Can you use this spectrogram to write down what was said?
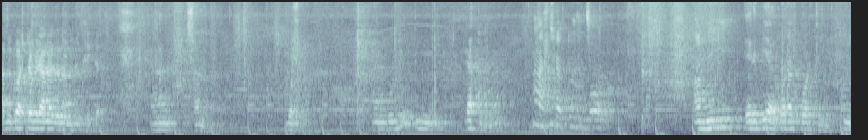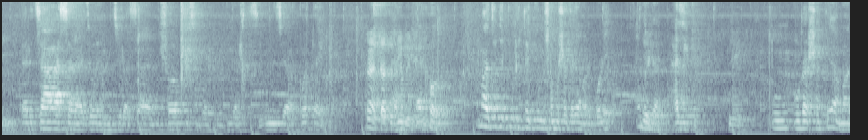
আপনি কষ্ট করে আনার জন্য আমি দুঃখিত। স্বামী। বসো আমি বলি তুমি রাগ করো না আচ্ছা তুমি বলো। আমি এর বিয়ে করার পর থেকে হুম। এর চা চায় জয়ন চূড়া চায় আমি সব কিছু গল্প দিয়ে আসতেছি উনি যা কথাই। হ্যাঁ তা তো এখন আমার যদি টুকি থেকে কোনো সমস্যা থাকে আমার বলে। আমি ওইটা হাজির করি। ওনার সাথে আমার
